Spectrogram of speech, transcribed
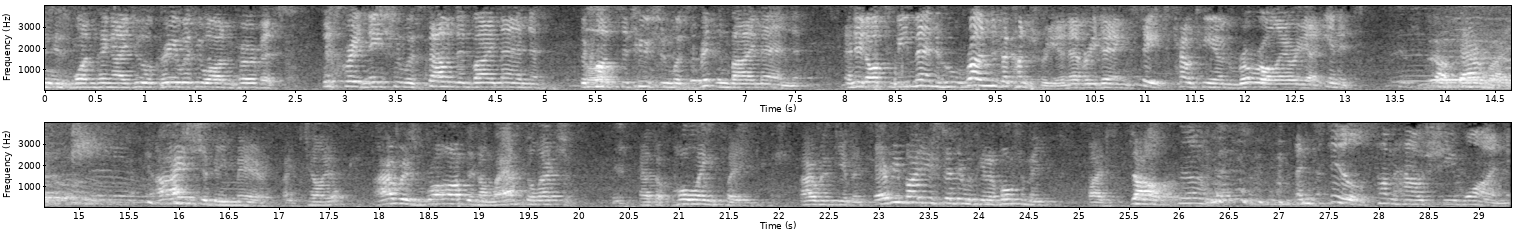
This is one thing I do agree with you on, Purvis. This great nation was founded by men, The Constitution was written by men, and it ought to be men who run the country in every dang state, county, and rural area in it. Got that right. I should be mayor, I tell you. I was robbed in the last election. At the polling place, I was given everybody who said they was gonna vote for me a dollar. Oh. And still, somehow, she won.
